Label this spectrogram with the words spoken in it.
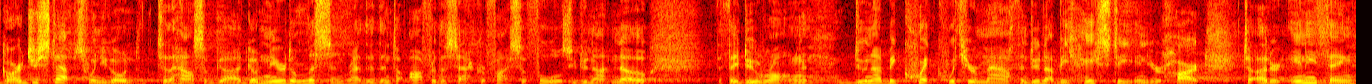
Guard your steps when you go to the house of God. Go near to listen rather than to offer the sacrifice of fools who do not know that they do wrong. Do not be quick with your mouth, and do not be hasty in your heart to utter anything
